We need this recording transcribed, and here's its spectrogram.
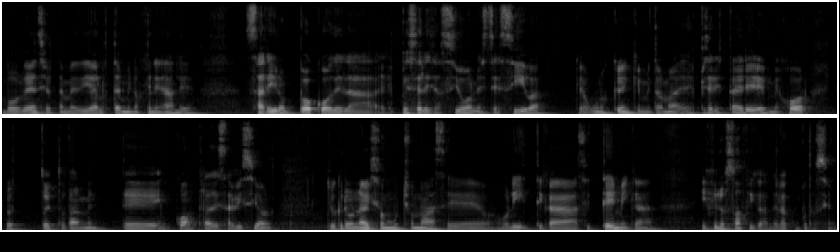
volver en cierta medida a los términos generales, salir un poco de la especialización excesiva que algunos creen que mientras más especialista eres es mejor. Yo estoy totalmente en contra de esa visión. Yo creo una visión mucho más eh, holística, sistémica y filosófica de la computación.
